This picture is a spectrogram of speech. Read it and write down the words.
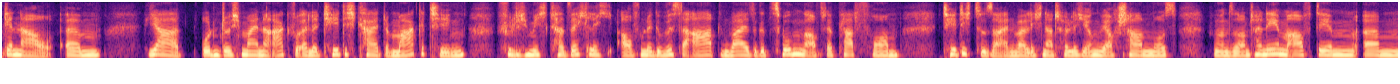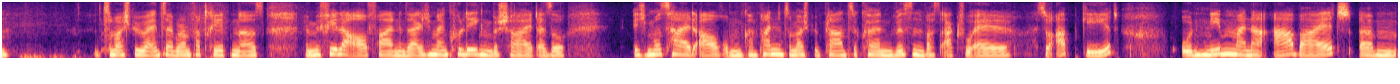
Genau. Ähm, ja, und durch meine aktuelle Tätigkeit im Marketing fühle ich mich tatsächlich auf eine gewisse Art und Weise gezwungen, auf der Plattform tätig zu sein, weil ich natürlich irgendwie auch schauen muss, wie unser Unternehmen auf dem ähm, zum Beispiel bei Instagram vertreten ist. Wenn mir Fehler auffallen, dann sage ich meinen Kollegen Bescheid. Also ich muss halt auch, um Kampagnen zum Beispiel planen zu können, wissen, was aktuell so abgeht. Und neben meiner Arbeit ähm,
